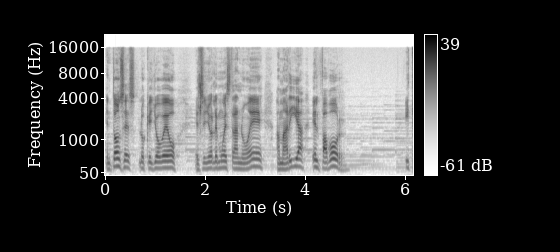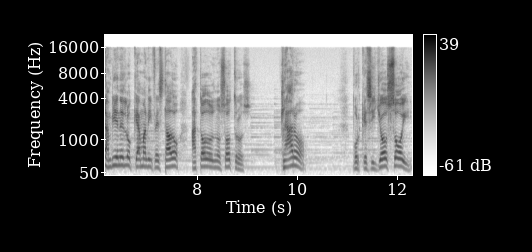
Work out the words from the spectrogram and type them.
Entonces lo que yo veo, el Señor le muestra a Noé, a María, el favor. Y también es lo que ha manifestado a todos nosotros. Claro, porque si yo soy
